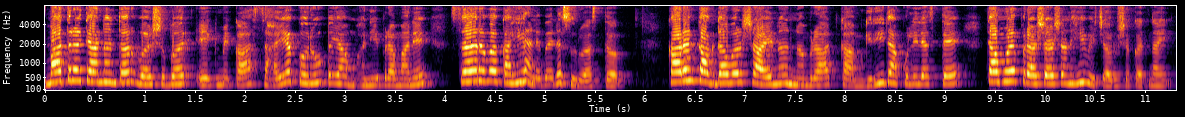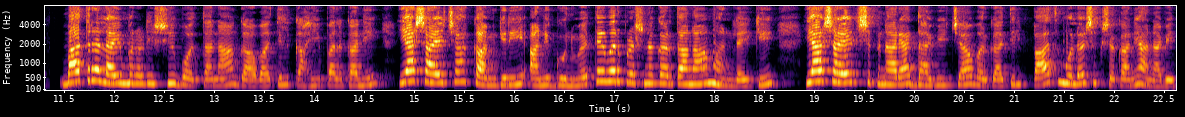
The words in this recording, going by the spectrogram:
मात्र त्यानंतर वर्षभर एकमेकास सहाय्य करू या म्हणीप्रमाणे सर्व काही आलेबायला सुरू असतं. कारण कागदावर शाळेनं नम्रात कामगिरी दाखवलेली असते त्यामुळे प्रशासनही विचारू शकत नाही. मात्र लाईव्ह मराठीशी बोलताना गावातील काही पालकांनी या शाळेच्या कामगिरी आणि गुणवत्तेवर प्रश्न करताना म्हणलंय की या शाळेत शिकणाऱ्या दहावीच्या वर्गातील पाच मुलं शिक्षकाने आणावीत.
